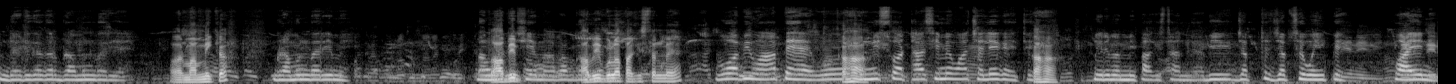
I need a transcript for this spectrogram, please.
डैडी का घर ब्राह्मण बारी है। और मम्मी का? ब्राह्मण बारी में। तो अभी अभी बोला पाकिस्तान में है? वो अभी वहाँ पे है। वो कहाँ? उन्नीस में वहाँ चले गए थे। मेरी मम्मी पाकिस्तान में। अभी जब जब से वहीं पे। वो आए नहीं।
